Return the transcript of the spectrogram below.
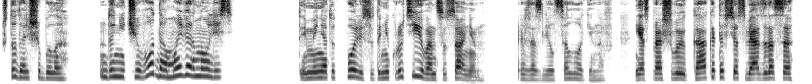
Что дальше было? «Да ничего, домой вернулись». «Ты меня тут по лесу-то не крути, Иван Сусанин», — разозлился Логинов. «Я спрашиваю, как это все связано с...»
